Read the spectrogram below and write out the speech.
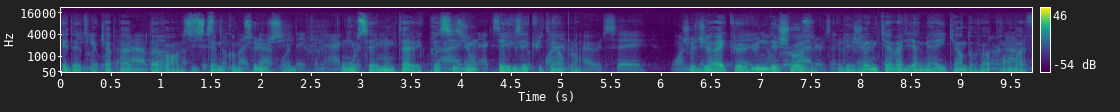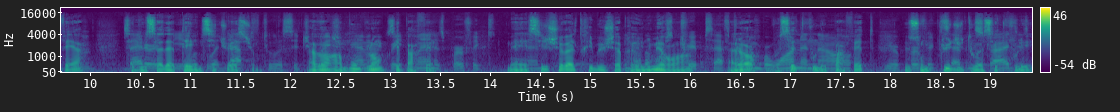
est d'être capable d'avoir un système comme celui-ci, où on sait monter avec précision et exécuter un plan. Je dirais que l'une des choses que les jeunes cavaliers américains doivent apprendre à faire, c'est de s'adapter à une situation. Avoir un bon plan, c'est parfait. Mais si le cheval trébuche après le numéro 1, alors vos 7 foulées parfaites ne sont plus du tout à 7 foulées.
